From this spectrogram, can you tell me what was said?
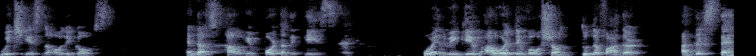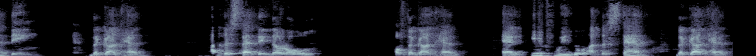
which is the Holy Ghost. And that's how important it is when we give our devotion to the Father, understanding the Godhead, understanding the role of the Godhead. And if we do understand the Godhead,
